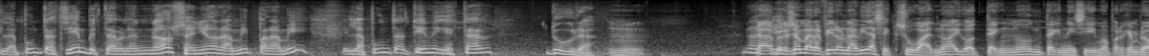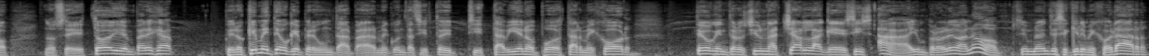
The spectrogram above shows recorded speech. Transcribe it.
la punta siempre está blandita. No, señor, a mí, para mí, la punta tiene que estar dura. Ujú. No Claro, es pero que- yo me refiero a una vida sexual, no algo tec- no un tecnicismo. Por ejemplo, no sé, estoy en pareja, pero ¿qué me tengo que preguntar para darme cuenta si estoy, si está bien o puedo estar mejor? Tengo que introducir una charla que decís, ah, hay un problema, no, simplemente se quiere mejorar.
